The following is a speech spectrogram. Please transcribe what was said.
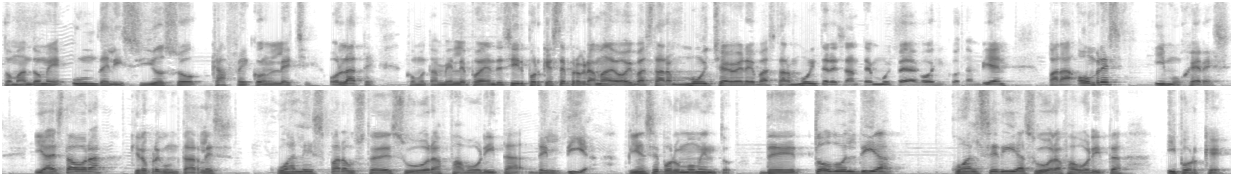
tomándome un delicioso café con leche o latte, como también le pueden decir, porque este programa de hoy va a estar muy chévere, va a estar muy interesante, muy pedagógico también para hombres y mujeres. Y a esta hora quiero preguntarles cuál es para ustedes su hora favorita del día. Piense por un momento, de todo el día, ¿cuál sería su hora favorita y por qué?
